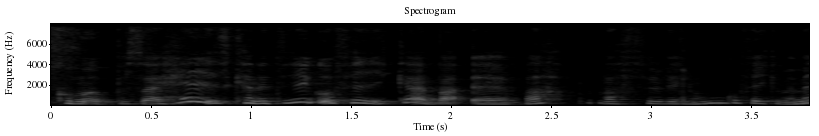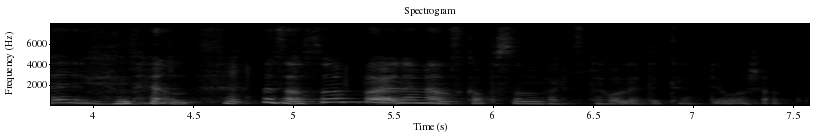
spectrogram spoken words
kom upp och sa hej, kan inte vi gå och fika? Jag bara, eh, va? Varför vill hon gå och fika med mig? Men, men sen så började en vänskap som faktiskt har hållit i 30 år. Så att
